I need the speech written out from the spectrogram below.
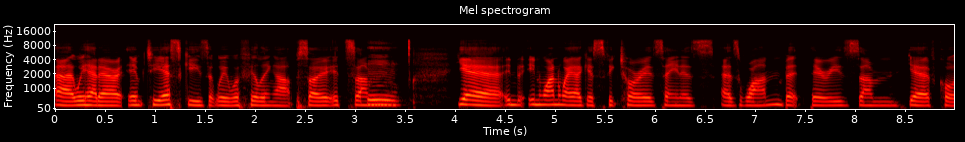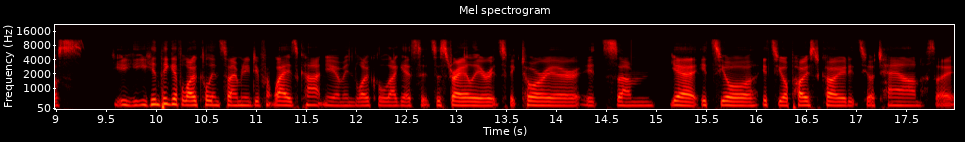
uh, we had our empty eskies that we were filling up. So it's um. Mm. Yeah, in in one way, I guess Victoria is seen as as one, but there is um yeah, of course, you, you, can think of local in so many different ways, can't you? I mean, local, I guess it's Australia, it's Victoria, it's um, yeah, it's your it's your postcode, it's your town. So,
